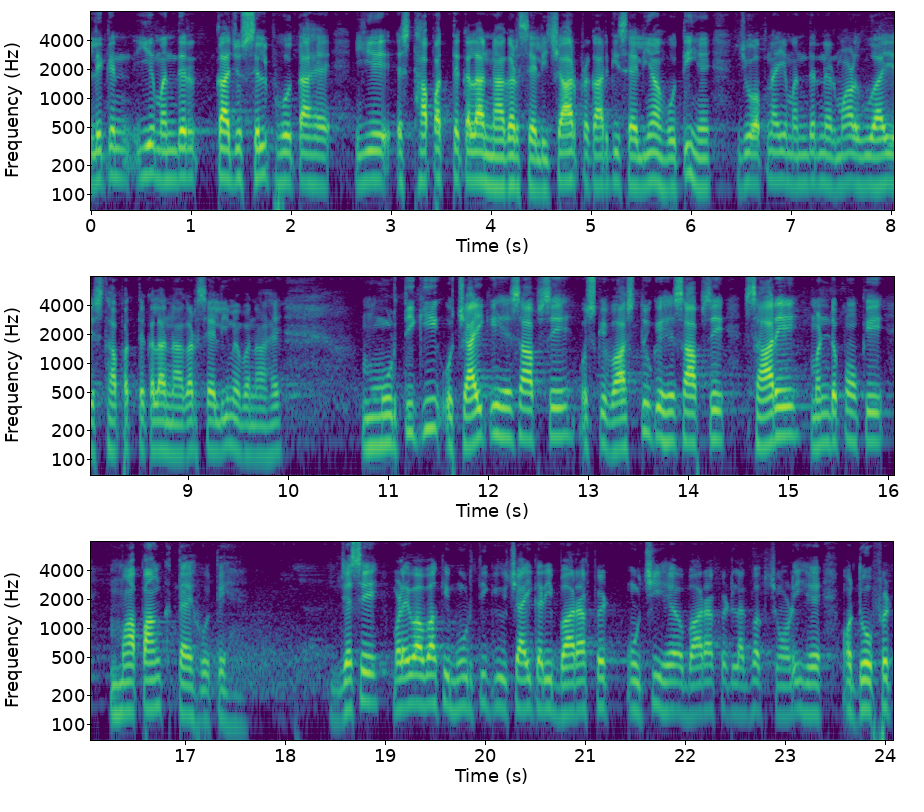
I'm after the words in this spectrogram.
लेकिन ये मंदिर का जो शिल्प होता है, ये स्थापत्य कला नागर शैली, चार प्रकार की शैलियाँ होती हैं, जो अपना ये मंदिर निर्माण हुआ है ये स्थापत्य कला नागर शैली में बना है। मूर्ति की ऊंचाई के हिसाब से, उसके वास्तु के हिसाब से सारे मंडपों के मापांक तय होते हैं। जैसे बड़े बाबा की मूर्ति की ऊंचाई करीब 12 फीट ऊँची है और 12 फीट लगभग चौड़ी है और दो फीट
